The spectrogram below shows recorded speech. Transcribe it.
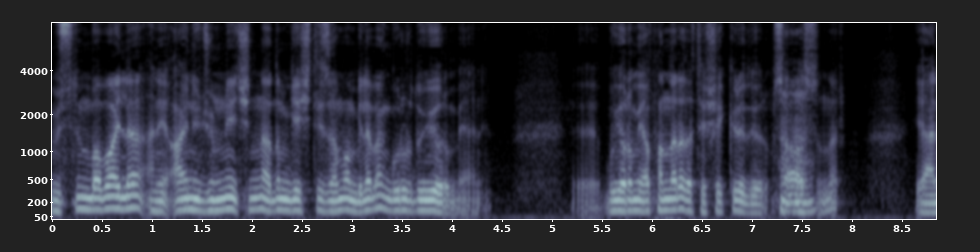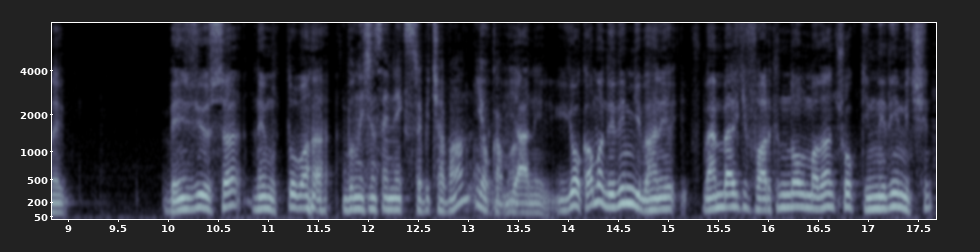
Müslüm Baba'yla hani aynı cümle içinde adım geçtiği zaman bile ben gurur duyuyorum yani. Ee, bu yorumu yapanlara da teşekkür ediyorum sağ Hı hı. olsunlar. Yani benziyorsa ne mutlu bana. Bunun için senin ekstra bir çaban yok ama. Yani yok ama dediğim gibi hani ben belki farkında olmadan çok dinlediğim için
